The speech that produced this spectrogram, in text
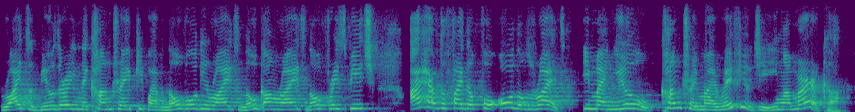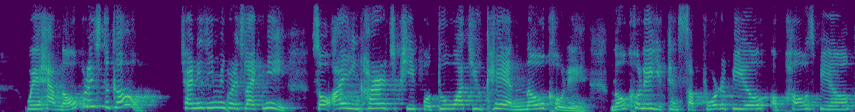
rights abuser in the country. People have no voting rights, no gun rights, no free speech. I have to fight for all those rights in my new country, my refugee in America. We have no place to go. Chinese immigrants like me. So I encourage people do what you can locally. Locally, you can support a bill, oppose bill.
